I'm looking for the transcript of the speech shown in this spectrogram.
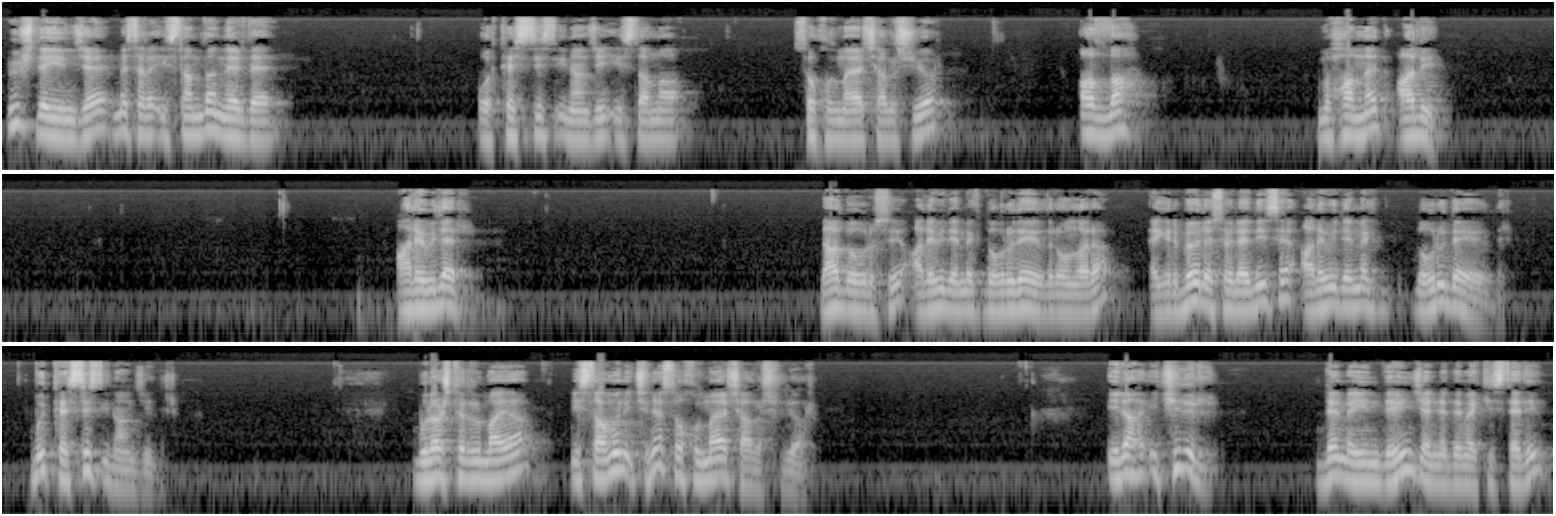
Üç deyince, mesela İslam'dan nerede o teslis inancı İslam'a sokulmaya çalışıyor? Allah, Muhammed, Ali. Aleviler, daha doğrusu Alevi demek doğru değildir onlara. Eğer böyle söylediyse Alevi demek doğru değildir. Bu teslis inancıdır. Bulaştırılmaya, İslam'ın içine sokulmaya çalışılıyor. İlah ikidir demeyin deyince ne demek istedi?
